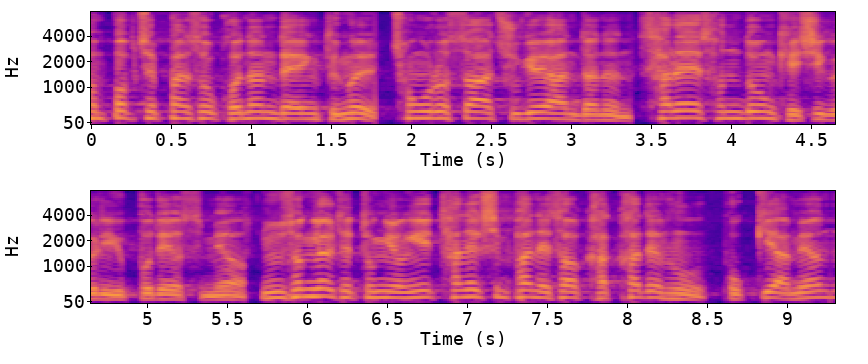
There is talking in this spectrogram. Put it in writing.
헌법재판소 권한대행 등을 총으로 쏴 죽여야 한다는 살해 선동 게시글이 유포되었으며 윤석열 대통령이 탄핵 심판에서 각하된 후 복귀하면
